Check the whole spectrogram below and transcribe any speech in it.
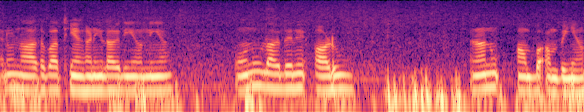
ਇਹਨੂੰ ਨਾਸਪਾਤੀਆਂ ਖਣੀ ਲੱਗਦੀਆਂ ਹੁੰਦੀਆਂ। ਉਹਨੂੰ ਲੱਗਦੇ ਨੇ ਆੜੂ। ਇਹਨਾਂ ਨੂੰ ਅੰਬ, ਅੰਬੀਆਂ।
